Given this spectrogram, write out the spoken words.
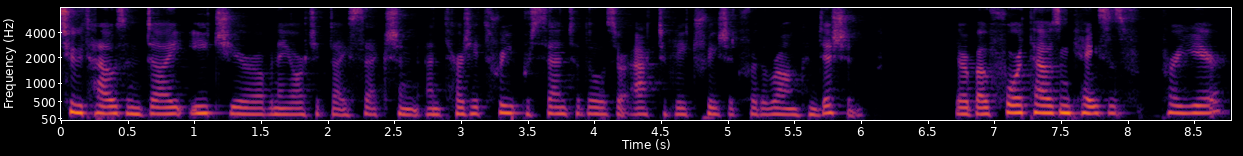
2,000 die each year of an aortic dissection, and 33% of those are actively treated for the wrong condition. There are about 4,000 cases per year.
